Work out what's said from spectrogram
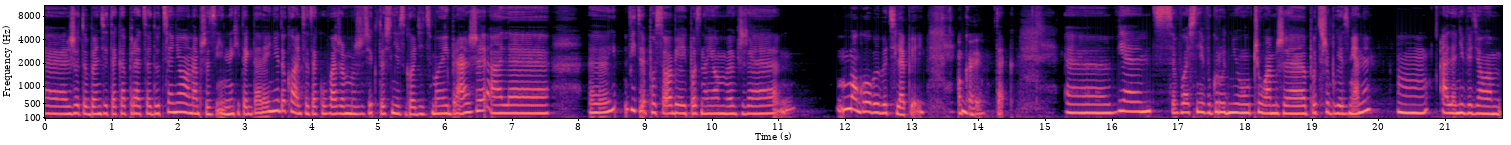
E, że to będzie taka praca doceniona przez innych i tak dalej. Nie do końca tak uważam, może się ktoś nie zgodzić z mojej branży, ale e, widzę po sobie i po znajomych, że mogłoby być lepiej. Okej. Okay. Tak. E, więc właśnie w grudniu czułam, że potrzebuję zmiany, mm, ale nie wiedziałam,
